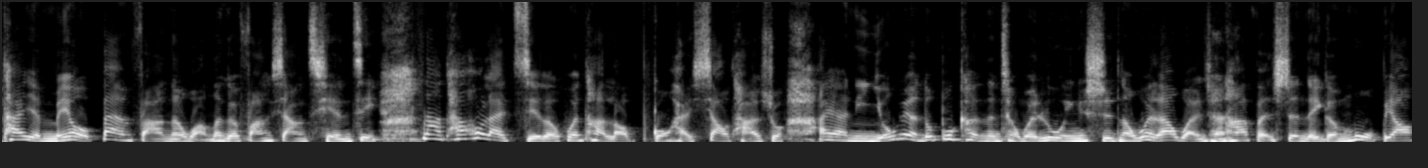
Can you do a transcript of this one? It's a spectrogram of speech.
她也没有办法呢往那个方向前进。那她后来。结了婚，她老公还笑她说：“哎呀，你永远都不可能成为录音师呢。”为了要完成她本身的一个目标，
